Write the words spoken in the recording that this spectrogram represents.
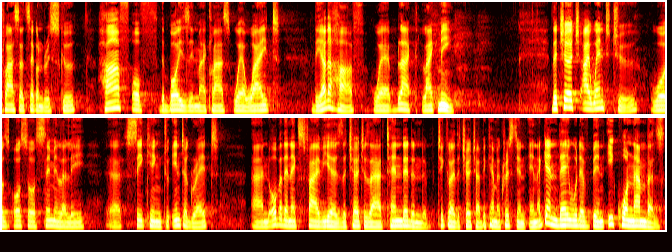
class at secondary school, half of the boys in my class were white, the other half were black, like me. The church I went to was also similarly uh, seeking to integrate. And over the next five years, the churches I attended, and particularly the church I became a Christian in, again, they would have been equal numbers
